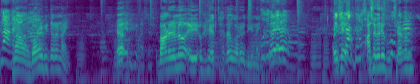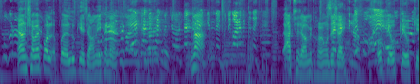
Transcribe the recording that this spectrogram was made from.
না না না ঘরের ভিতরে নাই। বাউন্ডারি হলো এই হেতাও ঘরের দিকে নাই। আশা করি বুঝছ এখন এখন সবাই পল- লুকিয়ে যাও আমি এখানে না। আচ্ছা যাও আমি ঘরের মধ্যে যাই। ওকে ওকে ওকে।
